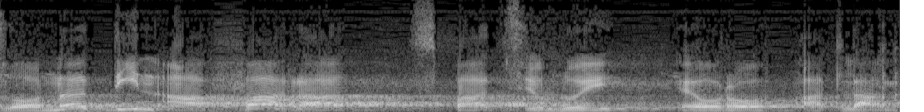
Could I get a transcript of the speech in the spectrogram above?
zonă, din afara spațiului euroatlant.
